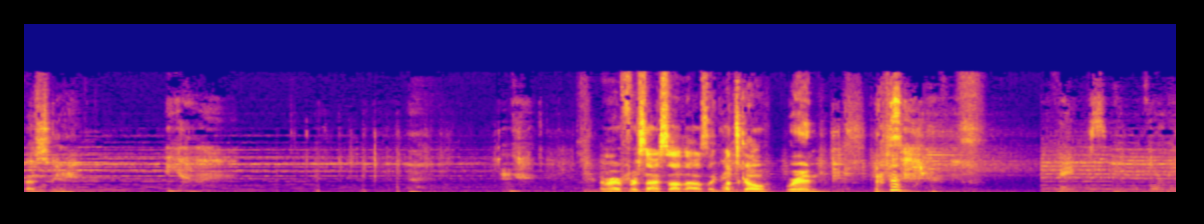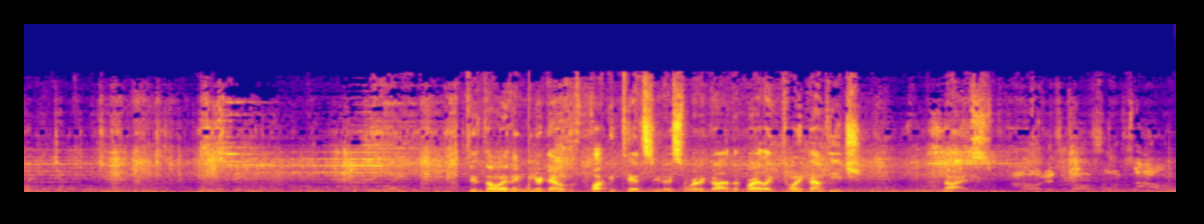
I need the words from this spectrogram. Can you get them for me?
Best scene. Okay. Yeah. I remember the first time I saw that, I was like, let's go. We're in. Thanks for when we jumped in. Dude, the only thing weighing her down was the fucking tits, dude. I swear to God, they're probably like 20 pounds each. Nice. This call for sound.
